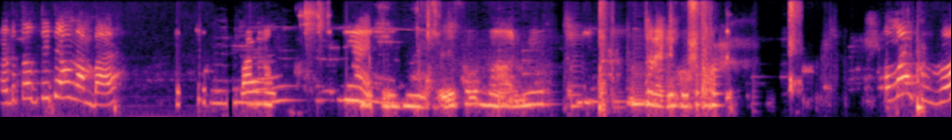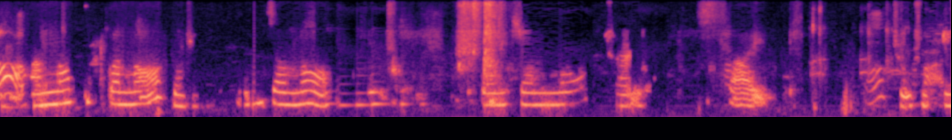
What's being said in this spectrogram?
আহ, তো দ্বিতীয় মানে পঞ্চান্ন পঞ্চান্ন ষাট ষাট চৌষট্টি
